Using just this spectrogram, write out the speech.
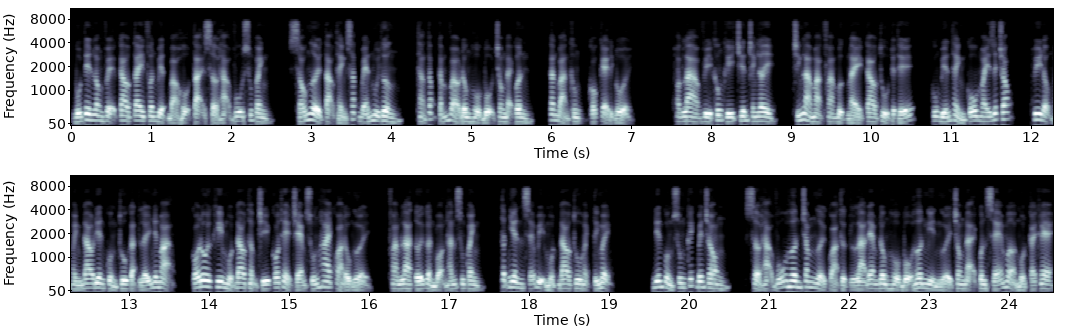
bốn tên long vệ cao tay phân biệt bảo hộ tại sở hạ vũ xung quanh, sáu người tạo thành sắc bén mũi thương, thẳng tắp cắm vào đông hồ bộ trong đại quân, căn bản không có kẻ địch nổi. Hoặc là vì không khí chiến tranh lây, chính là mạc phàm bực này cao thủ tuyệt thế, cũng biến thành cỗ máy giết chóc huy động hành đao điên cuồng thu gặt lấy nhân mạng, có đôi khi một đao thậm chí có thể chém xuống hai khỏa đầu người, phàm la tới gần bọn hắn xung quanh, tất nhiên sẽ bị một đao thu hoạch tính mệnh. Điên cuồng xung kích bên trong, sở hạ vũ hơn trăm người quả thực là đem đông hồ bộ hơn nghìn người trong đại quân xé mở một cái khe,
